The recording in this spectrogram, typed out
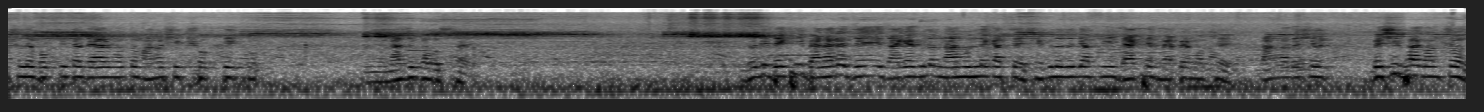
আসলে বক্তৃতা দেওয়ার মতো মানসিক শক্তি খুব মানে নাজুক অবস্থায়। যদি দেখি ব্যানারে যে জায়গাগুলোর নাম উল্লেখ আছে, সেগুলো যদি আপনি দেখেন ম্যাপের মধ্যে, বাংলাদেশের বেশিরভাগ অঞ্চল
